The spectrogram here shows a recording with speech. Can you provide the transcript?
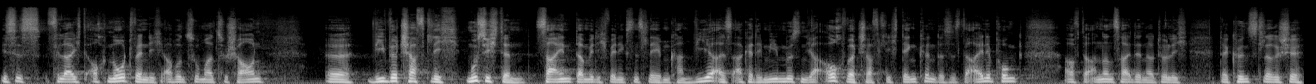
ist es vielleicht auch notwendig, ab und zu mal zu schauen, wie wirtschaftlich muss ich denn sein, damit ich wenigstens leben kann. Wir als Akademie müssen ja auch wirtschaftlich denken, das ist der eine Punkt. Auf der anderen Seite natürlich der künstlerische,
